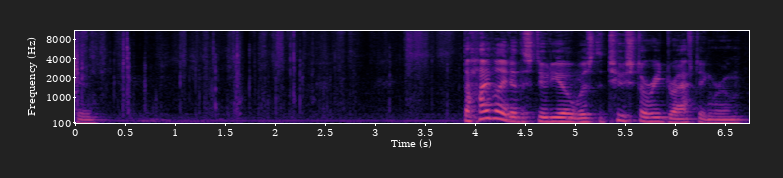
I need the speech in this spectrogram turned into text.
to. The highlight of the studio was the two story drafting room.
